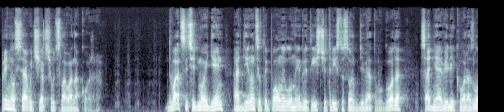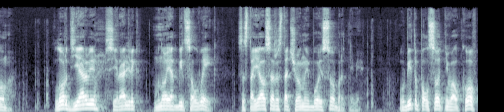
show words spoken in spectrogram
принялся вычерчивать слова на коже. 27 день 11 полной луны 2349 года – со дня Великого Разлома. Лорд Дьярви, сир Альрик, мной отбит Салвейк. Состоялся ожесточенный бой с оборотнями. Убито полсотни волков,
